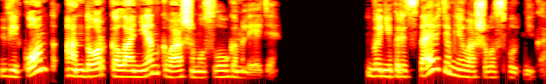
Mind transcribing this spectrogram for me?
«Виконт Андор Колонен к вашим услугам, леди. Вы не представите мне вашего спутника?»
